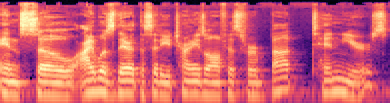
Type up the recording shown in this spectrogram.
And so I was there at the city attorney's office for about 10 years.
